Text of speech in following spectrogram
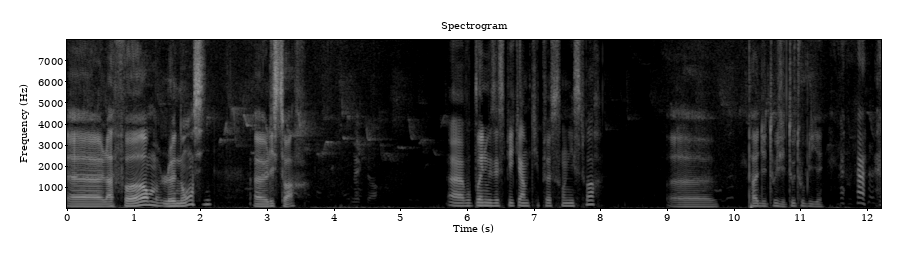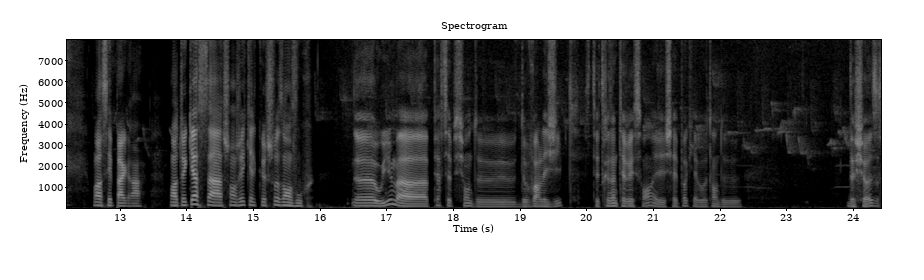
Euh, la forme, le nom aussi, l'histoire. Euh, Vous pouvez nous expliquer un petit peu son histoire? Euh, pas du tout, j'ai tout oublié. Bon, c'est pas grave. Bon, en tout cas, ça a changé quelque chose en vous. Euh, oui, ma perception de, de voir l'Égypte, c'était très intéressant et je savais pas qu'il y avait autant de, de choses.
